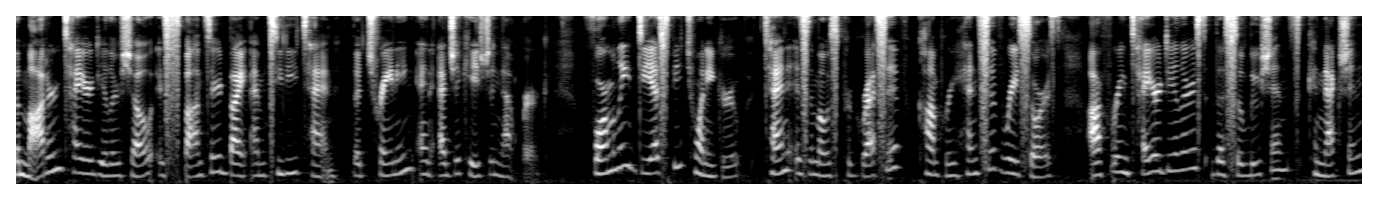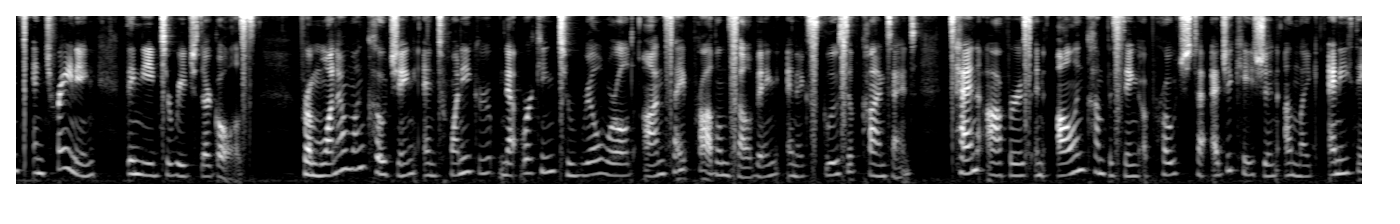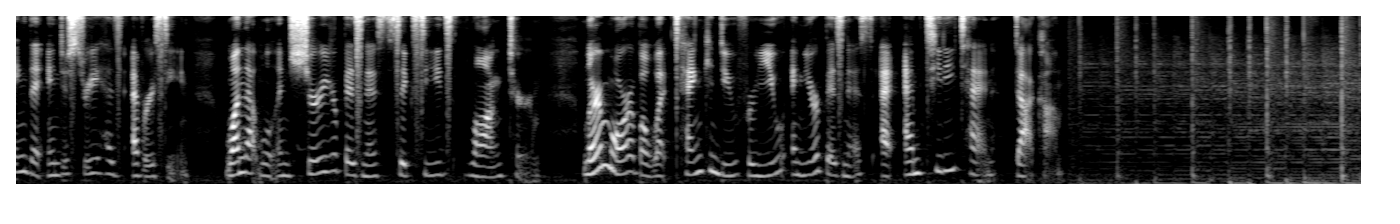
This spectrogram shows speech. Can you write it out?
The Modern Tire Dealer Show is sponsored by MTD10, the Training and Education Network. Formerly DSP 20 Group, 10 is the most progressive, comprehensive resource offering tire dealers the solutions, connections, and training they need to reach their goals. From one on one coaching and 20 group networking to real world on site problem solving and exclusive content, 10 offers an all encompassing approach to education unlike anything the industry has ever seen, one that will ensure your business succeeds long term. Learn more about what 10 can do for you and your business at mtd10.com.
